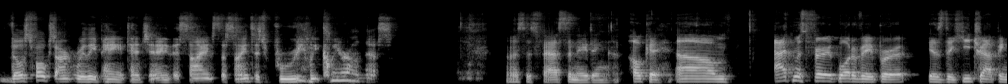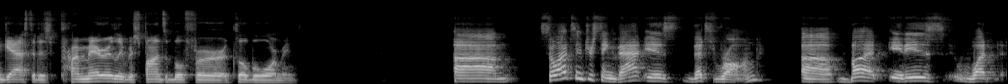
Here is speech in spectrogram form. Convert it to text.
those folks aren't really paying attention to any of the science. The science is really clear on this. This is fascinating. Okay. Um, atmospheric water vapor is the heat trapping gas that is primarily responsible for global warming. Um, so that's interesting. That is that's wrong. Uh, but it is what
